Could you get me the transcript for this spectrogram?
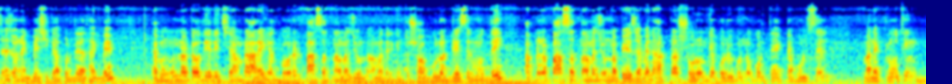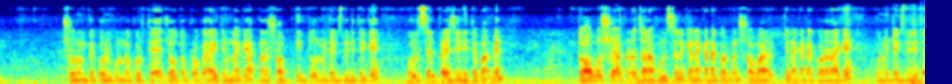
সাইজ অনেক বেশি কাপড় দেওয়া থাকবে। এবং উন্নাটাও দিয়ে দিচ্ছি আমরা আড়াই হাত বহরের পাঁচ হাত নামাজ উন্না আমাদের কিন্তু সবগুলো ড্রেসের মধ্যেই আপনারা পাঁচ হাত নামাজ উন্না পেয়ে যাবেন। আপনার শোরুমকে পরিপূর্ণ করতে একটা হোলসেল মানে ক্লোথিং শোরুমকে পরিপূর্ণ করতে যত প্রকার আইটেম লাগে, আপনারা সব কিন্তু উর্মিটেক্স থেকে হোলসেল প্রাইসে নিতে পারবেন। তো অবশ্যই আপনারা যারা হোলসেলে কেনাকাটা করবেন, সবার কেনাকাটা করার আগে উর্মিটেক্স বিডিতে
